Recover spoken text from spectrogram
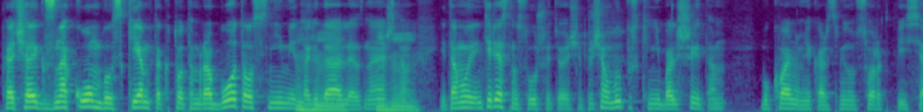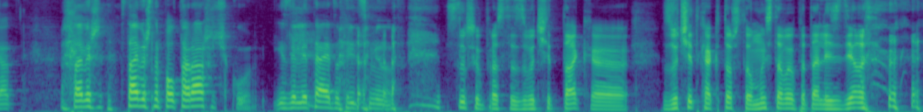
когда человек знаком был с кем-то, кто там работал с ними и mm-hmm. так далее, знаешь, mm-hmm. там, и там интересно слушать очень. Причем выпуски небольшие, там, буквально, мне кажется, минут 40-50. Ставишь, ставишь на полторашечку и залетает за 30 минут. Слушай, просто звучит так, э, звучит как то, что мы с тобой пытались сделать.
